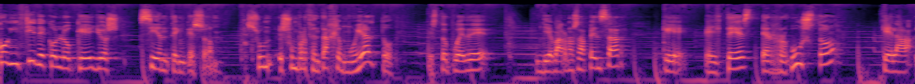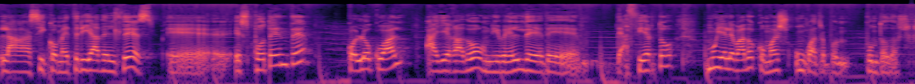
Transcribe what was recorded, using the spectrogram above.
coincide con lo que ellos sienten que son. Es un, es un porcentaje muy alto. Esto puede llevarnos a pensar que el test es robusto, que la, psicometría del test eh, es potente, con lo cual ha llegado a un nivel de, acierto muy elevado como es un 4.2.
